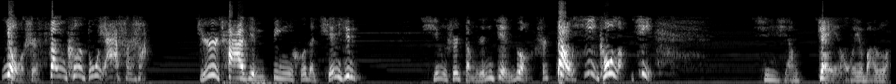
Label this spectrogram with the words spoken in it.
又是三颗毒牙，唰唰直插进冰河的前心。星矢等人见状，是倒吸一口冷气，心想：这回完了。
